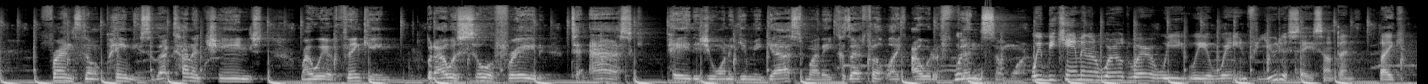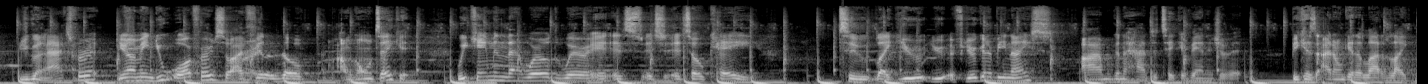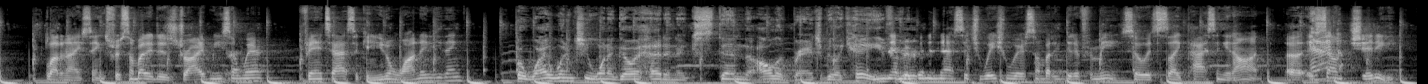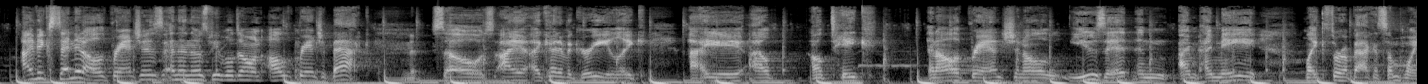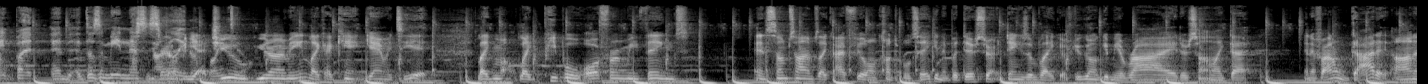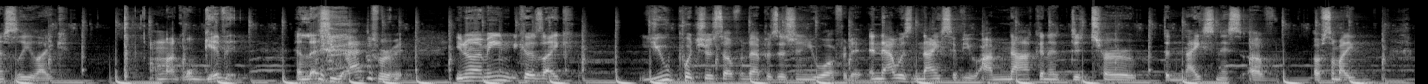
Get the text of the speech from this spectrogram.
friends don't pay me?" So that kind of changed my way of thinking, but I was so afraid to ask, "Hey, did you want to give me gas money?" because I felt like I would offend someone. we became in a world where we we are waiting for you to say something. Like you're gonna ask for it? You know what i mean? You offered so i feel as though i'm gonna take it. We came in that world where it, it's it's it's okay to like you you if you're gonna be nice i'm gonna have to take advantage of it. Because i don't get a lot of like a lot of nice things for somebody to just drive me somewhere fantastic and you don't want anything But why wouldn't you want to go ahead and extend the olive branch and be like, "Hey, you've never been in that situation where somebody did it for me so it's like passing it on uh, it And I- sounds shitty I've extended olive branches, and then those people don't olive branch it back. No. So I, I kind of agree. Like I, I'll, I'll take an olive branch and I'll use it, and I, I may like throw it back at some point, but it, it doesn't mean not necessarily. at you. to. You know what I mean? Like I can't guarantee it. Like mo- like people offering me things, and sometimes like I feel uncomfortable taking it. But there's certain things of like if you're gonna give me a ride or something like that, and if I don't got it, honestly, like I'm not gonna give it unless you ask for it. You know what I mean? Because like you put yourself in that position, you offered it, and that was nice of you. I'm not gonna deter the niceness of of somebody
